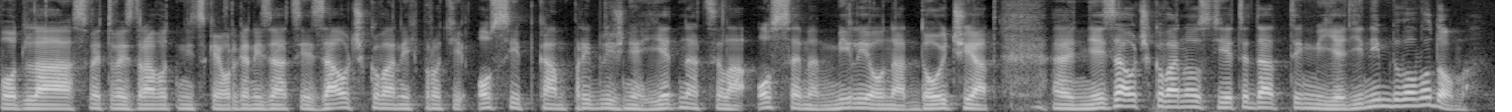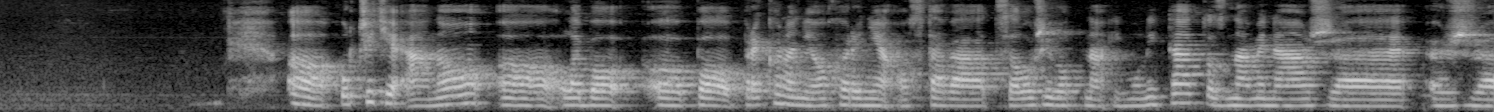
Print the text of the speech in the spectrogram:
podľa Svetovej zdravotníckej organizácie zaočkovaných proti osýpkam približne 1,8 milióna dojčiat. Nezaočkovanosť je teda tým jediným dôvodom? Dôvodom? Určite áno, lebo po prekonaní ochorenia ostáva celoživotná imunita. To znamená, že, že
